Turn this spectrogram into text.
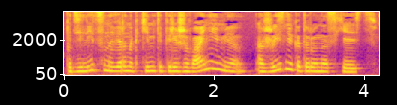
поделиться, наверное, какими-то переживаниями о жизни, которые у нас есть.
